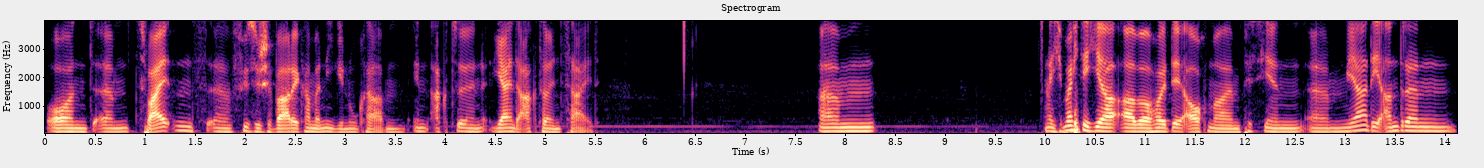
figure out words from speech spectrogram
Und ähm, zweitens, äh, physische Ware kann man nie genug haben, in, aktuellen, ja, in der aktuellen Zeit. Ähm, ich möchte hier aber heute auch mal ein bisschen ähm, ja, die anderen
